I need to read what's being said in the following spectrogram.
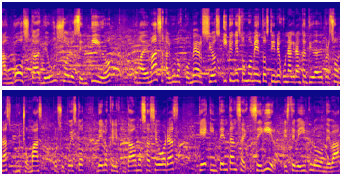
angosta, de un solo sentido con además algunos comercios y que en estos momentos tiene una gran cantidad de personas, mucho más, por supuesto, de lo que les contábamos hace horas, que intentan se- seguir este vehículo donde va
